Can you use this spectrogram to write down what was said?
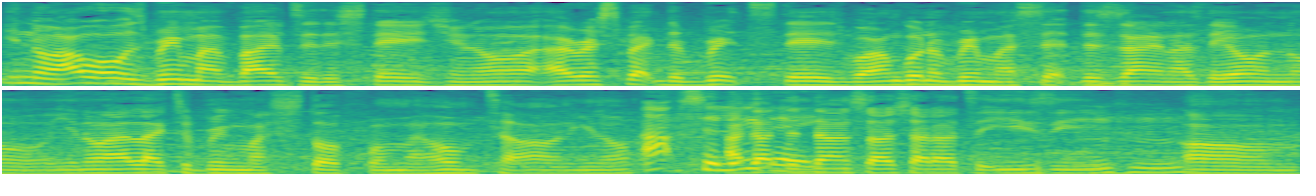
You know, I always bring my vibe to the stage. You know, I respect the Brit stage, but I'm gonna bring my set design, as they all know. You know, I like to bring my stuff from my hometown. You know, Absolutely. I got the dancer. Shout out to Easy. Um,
